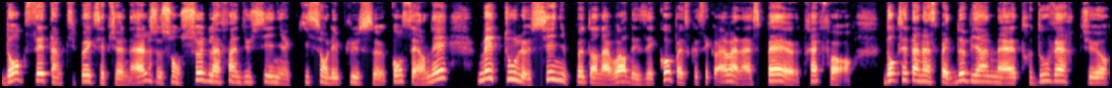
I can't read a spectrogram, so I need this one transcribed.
Donc c'est un petit peu exceptionnel, ce sont ceux de la fin du signe qui sont les plus euh, concernés, mais tout le signe peut en avoir des échos parce que c'est quand même un aspect euh, très fort. Donc c'est un aspect de bien-être, d'ouverture,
